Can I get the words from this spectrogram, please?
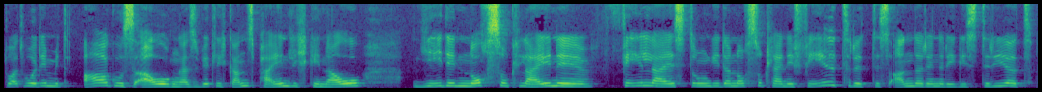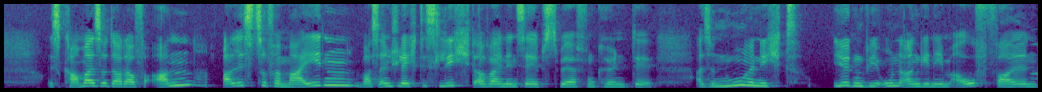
Dort wurde mit Argusaugen, also wirklich ganz peinlich genau, jede noch so kleine Fehlleistung, jeder noch so kleine Fehltritt des anderen registriert. Es kam also darauf an, alles zu vermeiden, was ein schlechtes Licht auf einen selbst werfen könnte. Also nur nicht irgendwie unangenehm auffallen.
